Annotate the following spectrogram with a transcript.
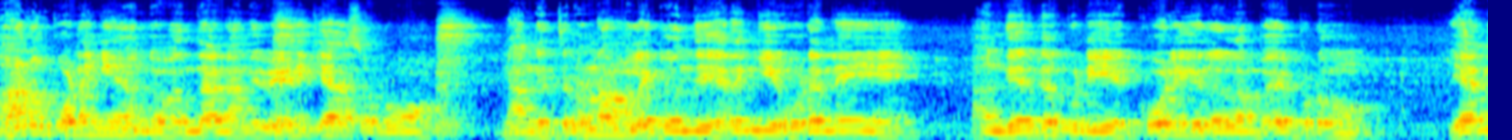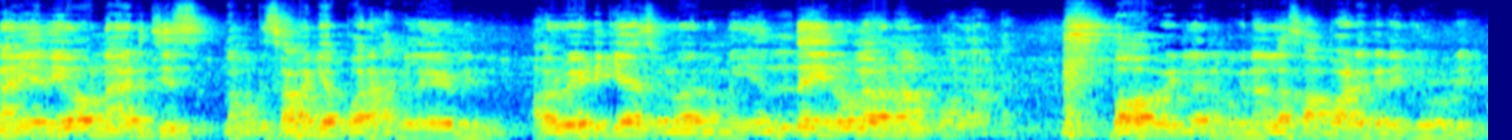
நானும் குழந்தைங்க அங்கே வந்தால் நாங்கள் வேடிக்கையாக சொல்லுவோம். நாங்கள் திருவண்ணாமலைக்கு வந்து இறங்கிய உடனே அங்கே இருக்கக்கூடிய கோழிகள் எல்லாம் பயப்படுவோம். ஏன்னா எதையோ ஒன்று அடித்து நமக்கு சமைக்க போகிறாங்களே அப்படின்னு. அவர் வேடிக்கையாக சொல்லுவார் நம்ம எந்த இரவில் வேணாலும் போகலாம். பவா வீட்டில் நமக்கு நல்ல சாப்பாடு கிடைக்கும் அப்படின்னு.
